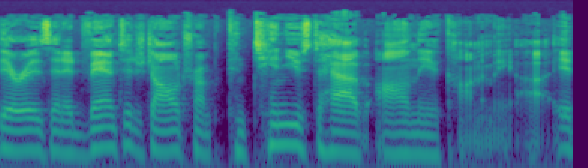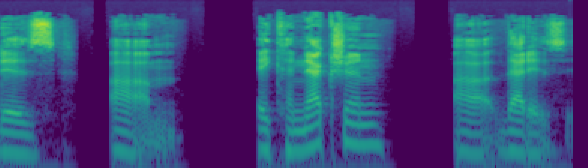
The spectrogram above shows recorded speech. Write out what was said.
there is an advantage Donald Trump continues to have on the economy. Uh, it is um, a connection uh, that is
